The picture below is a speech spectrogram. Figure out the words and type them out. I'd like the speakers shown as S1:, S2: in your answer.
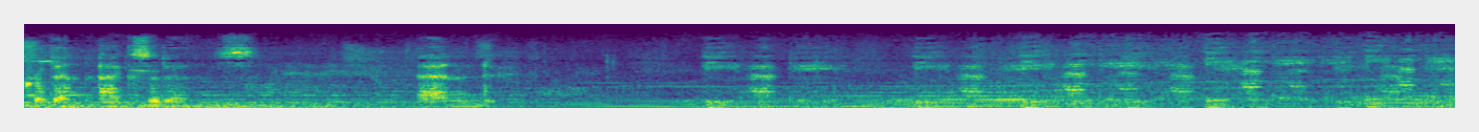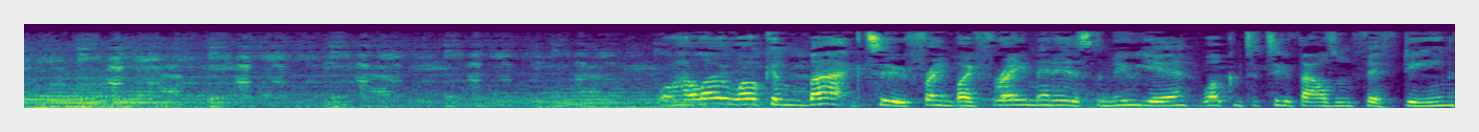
S1: Prevent accidents. And be happy. Be happy. Be happy. Be happy. Be happy.
S2: Well, hello, welcome back to Frame by Frame. It is the new year. Welcome to 2015.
